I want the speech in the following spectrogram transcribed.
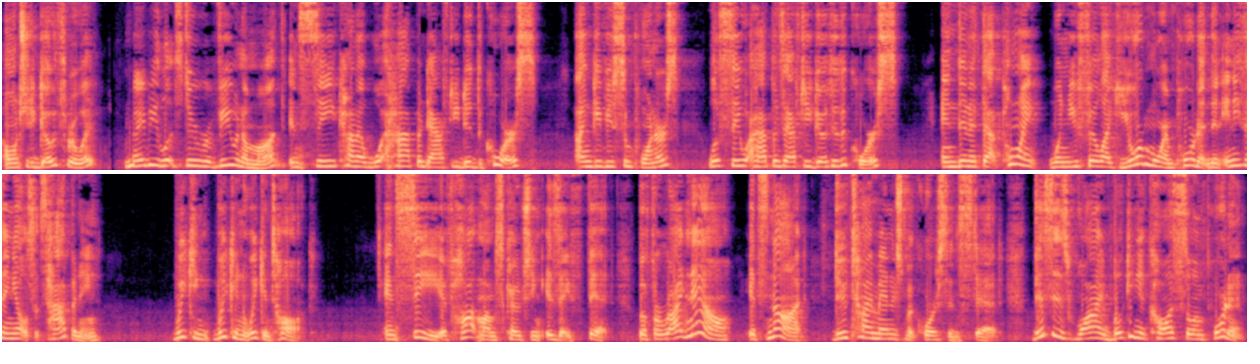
I want you to go through it. Maybe let's do a review in a month and see kind of what happened after you did the course. I can give you some pointers. Let's see what happens after you go through the course. And then at that point, when you feel like you're more important than anything else that's happening, we can, we can, we can talk and see if Hot Moms coaching is a fit. But for right now, it's not. Do time management course instead. This is why booking a call is so important.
